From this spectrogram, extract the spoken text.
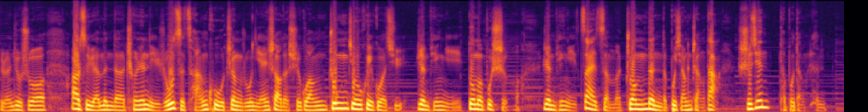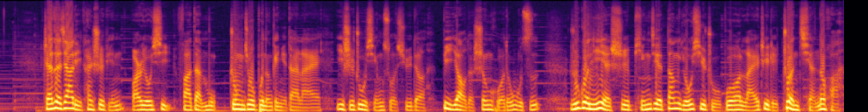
有人就说，二次元们的成人礼如此残酷，正如年少的时光终究会过去，任凭你多么不舍，任凭你再怎么装嫩的不想长大，时间它不等人。宅在家里看视频、玩游戏、发弹幕，终究不能给你带来衣食住行所需的必要的生活的物资。如果你也是凭借当游戏主播来这里赚钱的话，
